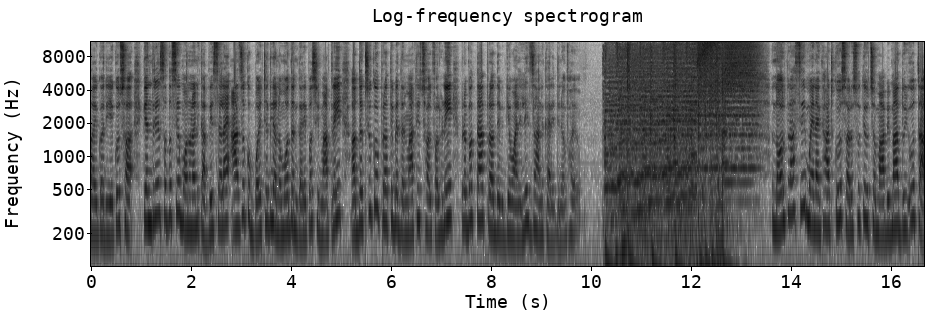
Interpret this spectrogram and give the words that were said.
तय गरिएको छ। केन्द्रीय सदस्य मनोनयनका विषयलाई आजको बैठकले अनुमोदन गरेपछि मात्रै अध्यक्षको प्रतिवेदनमाथि छलफल हुने प्रवक्ता प्रदीप गेवालीले जानकारी दिनुभयो। नवलपरासी मैनाघाटको सरस्वती उच्च माविमा दुईवटा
